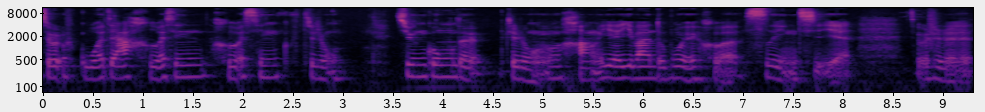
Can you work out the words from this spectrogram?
就是国家核心核心这种军工的这种行业，一般都不会和私营企业就是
